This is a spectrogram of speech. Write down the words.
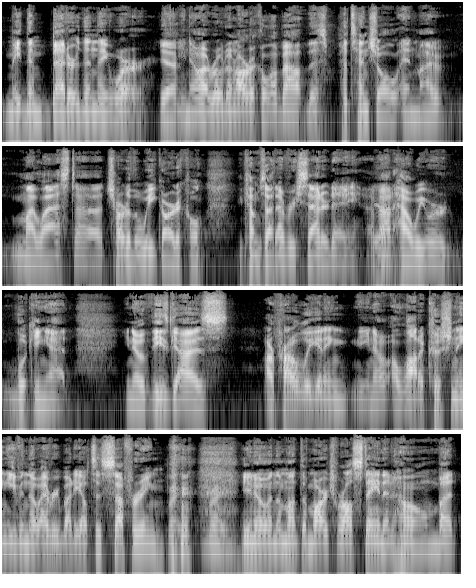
made them better than they were. Yeah. You know, I wrote an article about this potential in my my last uh, chart of the week article. It comes out every Saturday about Yeah. how we were looking at, you know, these guys are probably getting you know a lot of cushioning, even though everybody else is suffering. Right, right. you know, in the month of March, we're all staying at home, but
